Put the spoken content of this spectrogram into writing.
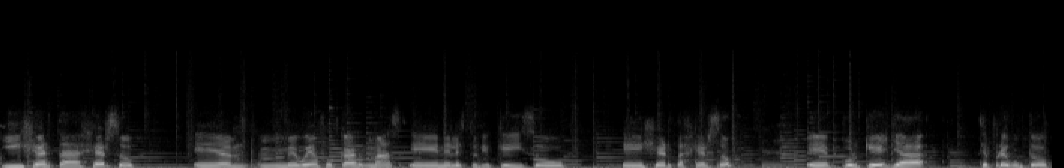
y Gerta Herzog, Em, me voy a enfocar más en el estudio que hizo eh, Herta Herzog, eh, porque ella se preguntó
